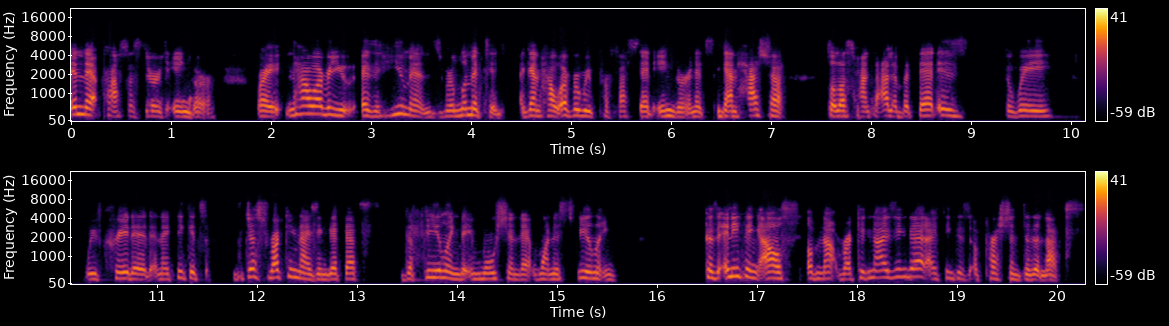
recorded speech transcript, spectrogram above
in that process there's anger, right? And however you, as humans, we're limited. Again, however we profess that anger, and it's again hasha to Allah subhanahu wa ta'ala, but that is the way we've created. And I think it's just recognizing that that's the feeling, the emotion that one is feeling. Because anything else of not recognizing that, I think is oppression to the nafs.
